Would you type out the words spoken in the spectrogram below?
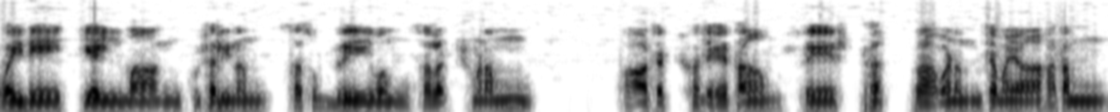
वैदेह्यै माम् कुशलिनम् स सुग्रीवम् सलक्ष्मणम्। आचक्ष्वजयताम् श्रेष्ठ रावणम् च मया हतम्।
